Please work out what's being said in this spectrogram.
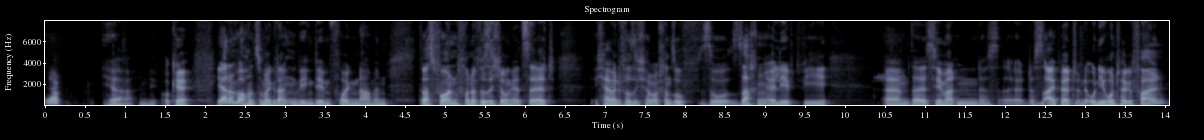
Ja. Ja, okay. Ja, dann machen wir uns mal Gedanken wegen dem Folgennamen. Du hast vorhin von der Versicherung erzählt ich habe mit der Versicherung schon so, so Sachen erlebt wie, ähm, da ist jemandem das, äh, das iPad in der Uni runtergefallen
